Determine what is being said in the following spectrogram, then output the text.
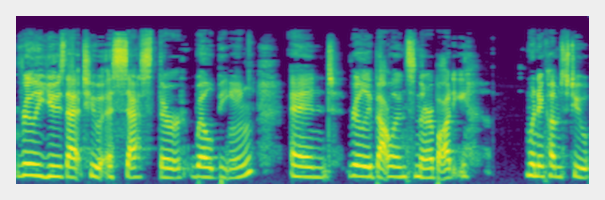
really use that to assess their well being and really balance their body when it comes to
